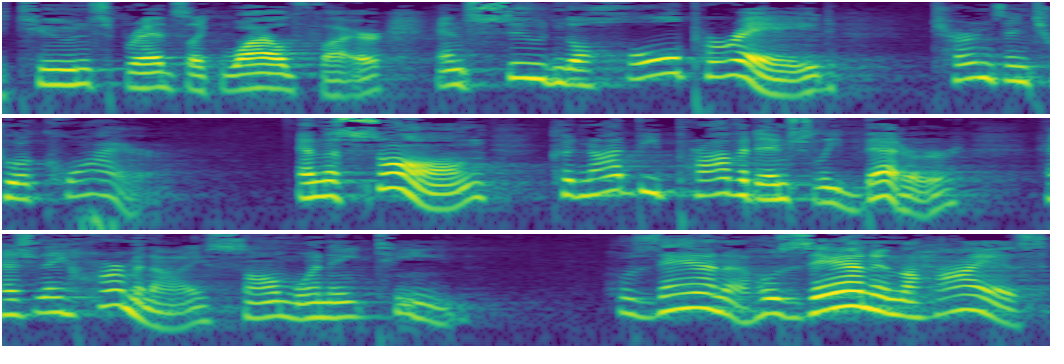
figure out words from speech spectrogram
the tune spreads like wildfire, and soon the whole parade turns into a choir. And the song could not be providentially better as they harmonize Psalm 118. Hosanna, Hosanna in the highest.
